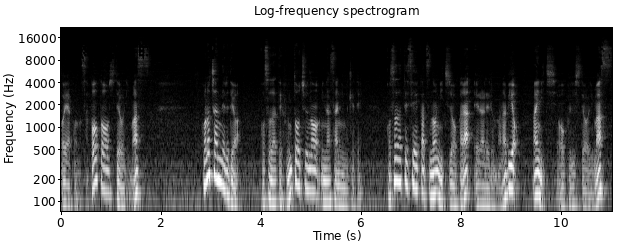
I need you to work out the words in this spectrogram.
親子のサポートをしております。このチャンネルでは子育て奮闘中の皆さんに向けて子育て生活の日常から得られる学びを毎日お送りしております。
